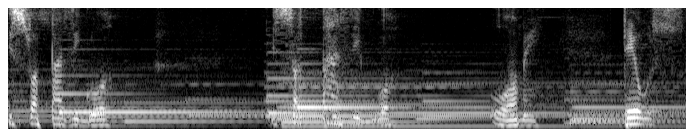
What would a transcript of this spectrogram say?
Isso apazigou. Isso apazigou o homem, Deus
